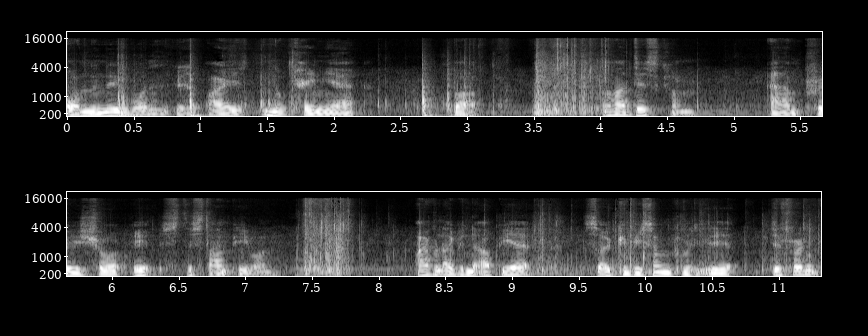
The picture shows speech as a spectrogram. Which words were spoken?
on the new one, I not came yet, but I've had this come, and I'm pretty sure it's the Stampy one. I haven't opened it up yet, so it could be something completely different,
